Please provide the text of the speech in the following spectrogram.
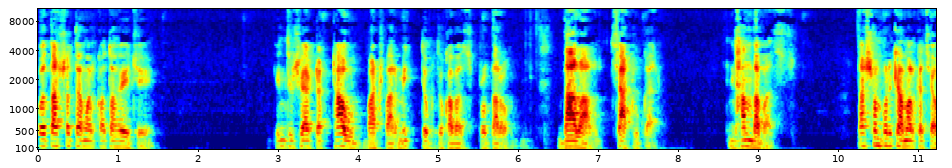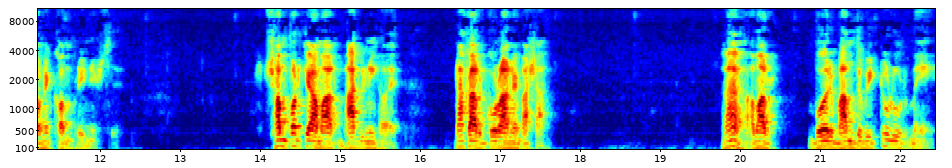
ও তার সাথে আমার কথা হয়েছে। কিন্তু সে একটা টাউট বাটপার মিথ্যক দোকাবাজ প্রতারক, দালাল, চাটুকার, ধান্দাবাজ। তার সম্পর্কে আমার কাছে অনেক কমপ্লেন এসছে। সম্পর্কে আমার ভাগ্নি হয়, ঢাকার গোরানে বাসা। হ্যাঁ আমার বউয়ের বান্ধবী টুলুর মেয়ে।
